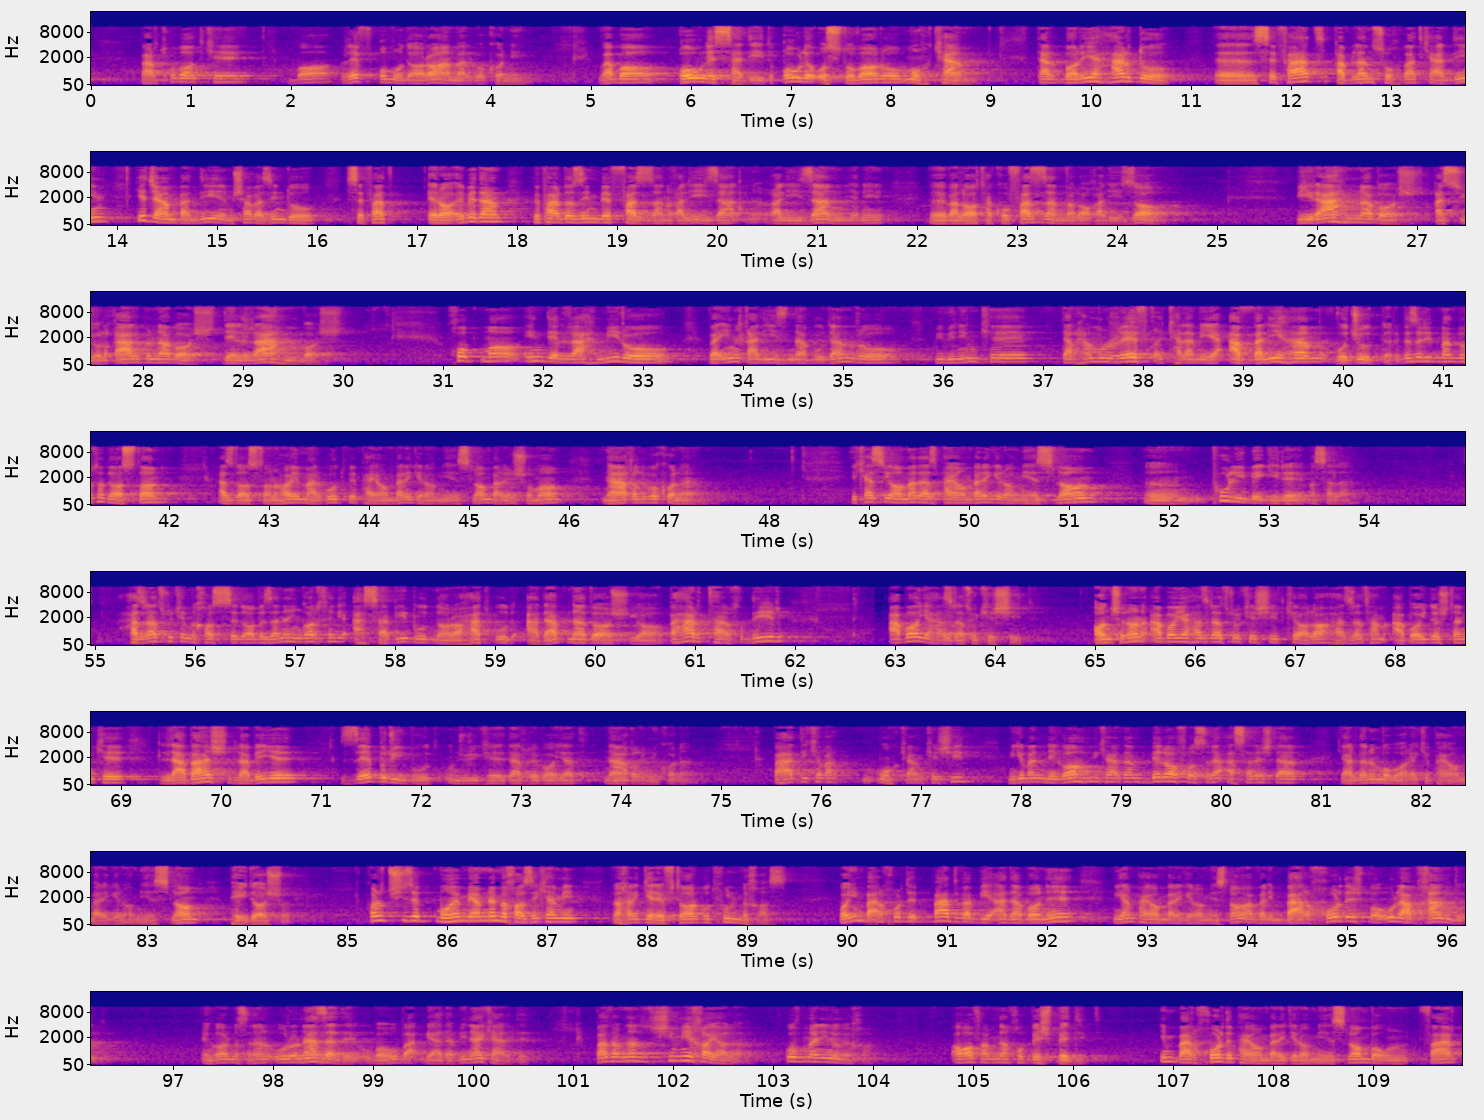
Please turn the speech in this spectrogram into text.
بر تو باد که با رفق و مدارا عمل بکنیم و با قول سدید قول استوار و محکم. درباره هر دو صفت قبلا صحبت کردیم. یه جنبندی امشب از این دو صفت ارائه بدم. بپردازیم به فزن غلیزن غلیزن یعنی ولا تکو فزن ولا غلیزا بی رحم نباش قسی القلب نباش دل رحم باش. خب ما این دل رحمی رو و این قلیز نبودن رو میبینیم که در همون رفق کلمه اولی هم وجود داره. بذارید من دو تا داستان از داستانهای مربوط به پیامبر گرامی اسلام برای شما نقل بکنم. یک کسی آمد از پیامبر گرامی اسلام پولی بگیره مثلا. حضرت رو که میخواست صدا بزنه انگار خیلی عصبی بود ناراحت بود ادب نداشت یا به هر تقدیر عبای حضرت رو کشید. آنچنان عبای حضرت رو کشید که حالا حضرت هم عبایی داشتن که لبش لبه زبری بود اونجوری که در روایت نقل میکنن. به حدی که من محکم کشید میگه من نگاه میکردم بلا فاصله اثرش در گردن مبارک پیامبر گرامی اسلام پیدا شد. حالا چیز مهمی هم نمیخواسته کمی بالاخره گرفتار بود پول میخواست. با این برخورد بد و بیادبانه میگن پیامبر گرامی اسلام اولین برخوردش با او لبخند بود. انگار مثلا او رو نزده او با او بیادبی نکرده. بعد فرمودن چی میخوای حالا؟ گفت من اینو میخوام. آقا فرمودن خب بهش بدید. این برخورد پیامبر گرامی اسلام با اون فرد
